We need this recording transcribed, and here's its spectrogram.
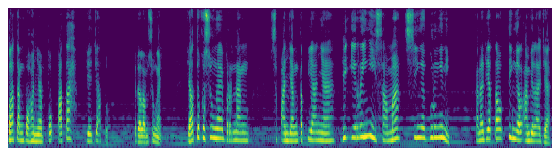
Batang pohonnya patah, dia jatuh ke dalam sungai. Jatuh ke sungai berenang sepanjang tepiannya diiringi sama singa gunung ini. Karena dia tahu tinggal ambil aja.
